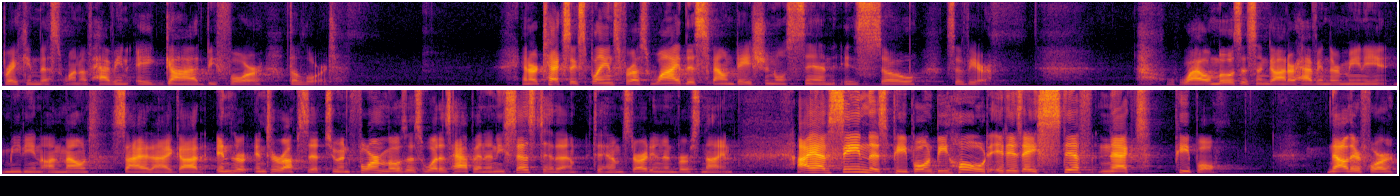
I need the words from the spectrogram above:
breaking this one of having a God before the Lord. And our text explains for us why this foundational sin is so severe. While Moses and God are having their meeting on Mount Sinai, God inter- interrupts it to inform Moses what has happened. And he says to, them, to him, starting in verse 9, I have seen this people, and behold, it is a stiff necked people. Now, therefore,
